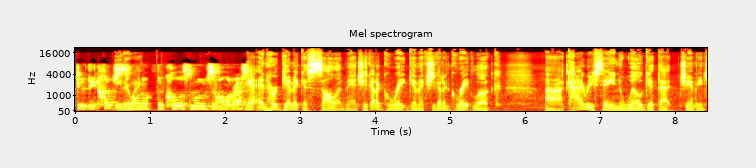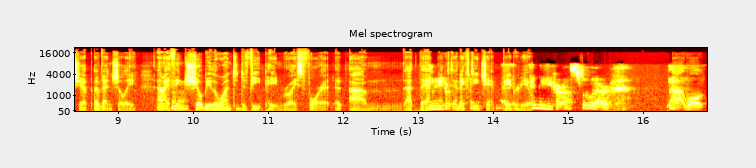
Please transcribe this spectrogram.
Dude, the Eclipse is one way. of the, the coolest moves in all of wrestling. Yeah, and her gimmick is solid, man. She's got a great gimmick. She's got a great look. Uh, Kairi Sane will get that championship eventually, and I think Mm-hmm. she'll be the one to defeat Peyton Royce for it uh, um, at the next NXT champ pay per And view. Nikki Cross, but whatever. Uh, well,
